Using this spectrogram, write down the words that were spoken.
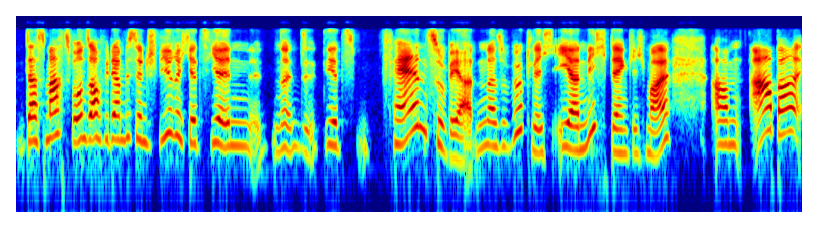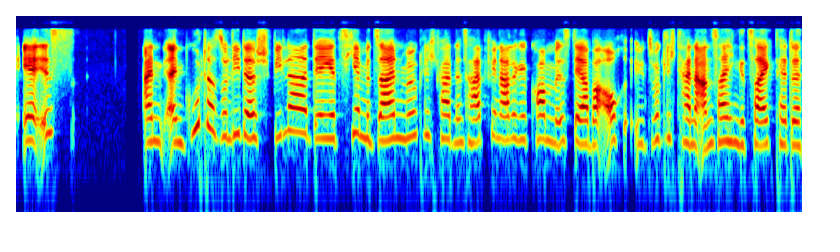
das macht es für uns auch wieder ein bisschen schwierig, jetzt hier in ne, jetzt Fan zu werden. Also wirklich eher nicht, denke ich mal. Ähm, aber er ist ein, ein guter, solider Spieler, der jetzt hier mit seinen Möglichkeiten ins Halbfinale gekommen ist, der aber auch wirklich keine Anzeichen gezeigt hätte,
